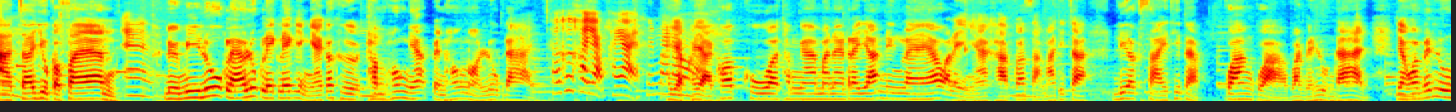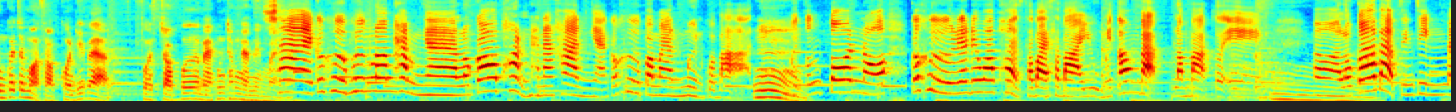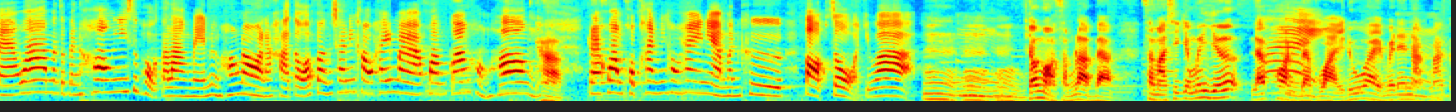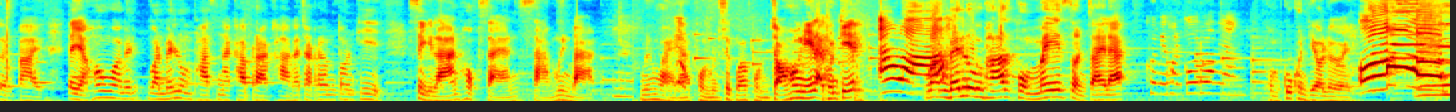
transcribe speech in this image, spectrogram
อาจจะอยู่กับแฟน อ่าหรือมีลูกแล้วลูกเล็ก ๆ อย่างเงี้ยก็คือทำห้องเนี้ยเป็นห้องนอนลูกได้ ก็คือขยับขยายขึ้นมาขยับหน่อขยายครอบครัวทำงานมาในระยะหนึ่งแล้วอะไรอย่างเงี้ยครับก็สามารถที่จะเลือกไซส์ที่แบบกว้างกว่าวันเบดรูมได้ อย่างวันเบดรูมก็จะเหมาะสำหรับคนที่แบบ first jobber ไหมเพิ่งทำงานใหม่ๆ ใช่ก็คือเพิ่งเริ่มทำงานแล้วก็ผ่อนธนาคารเงี้ยก็คือประมาณหมื่นกว่าบาท อืมหมื่นต้นๆเนาะก็คือเรียกได้ว่าผ่อนสบายๆอยู่ไม่ต้องแบบลำบากตัวเองอืม เอ่อแล้วก็แบบจริง ๆ แม้ว่ามันจะเป็นห้อง 26 ตารางเมตรหนึ่งห้องนอนนะคะ แต่ว่าฟังก์ชันที่เขาให้มาความกว้างของห้อง ครับ และความครบครันที่เขาให้เนี่ยมันคือตอบโจทย์ที่ว่า อืมอืมอืมอืมก็เหมาะสำหรับแบบสมาชิกยังไม่เยอะและใช่ผ่อนแบบไหวด้วยไม่ได้หนักอืมมากเกินไป แต่อย่างห้องวันวันเบดรูมพลัสนะครับ ราคาก็จะเริ่มต้นที่4ล้าน6แสน3หมื่นบาท ไม่ไหวแล้ว ผมรู้สึกว่าผมจองห้องนี้แหละคุณกิฟต์เอ้าเหรอ วันเบดรูมพลัสผมไม่สนใจแล้ว คุณมีคนกู้ร่วมยัง ผมกู้คนเดียวเลย โอ้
